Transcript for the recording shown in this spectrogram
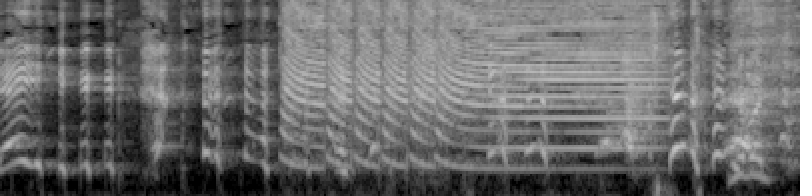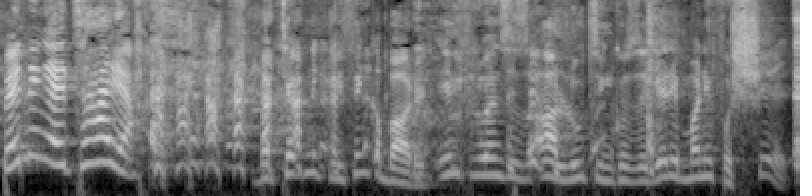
Yay. Bending a tire. But technically, think about it. Influencers are looting because they're getting money for shit.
